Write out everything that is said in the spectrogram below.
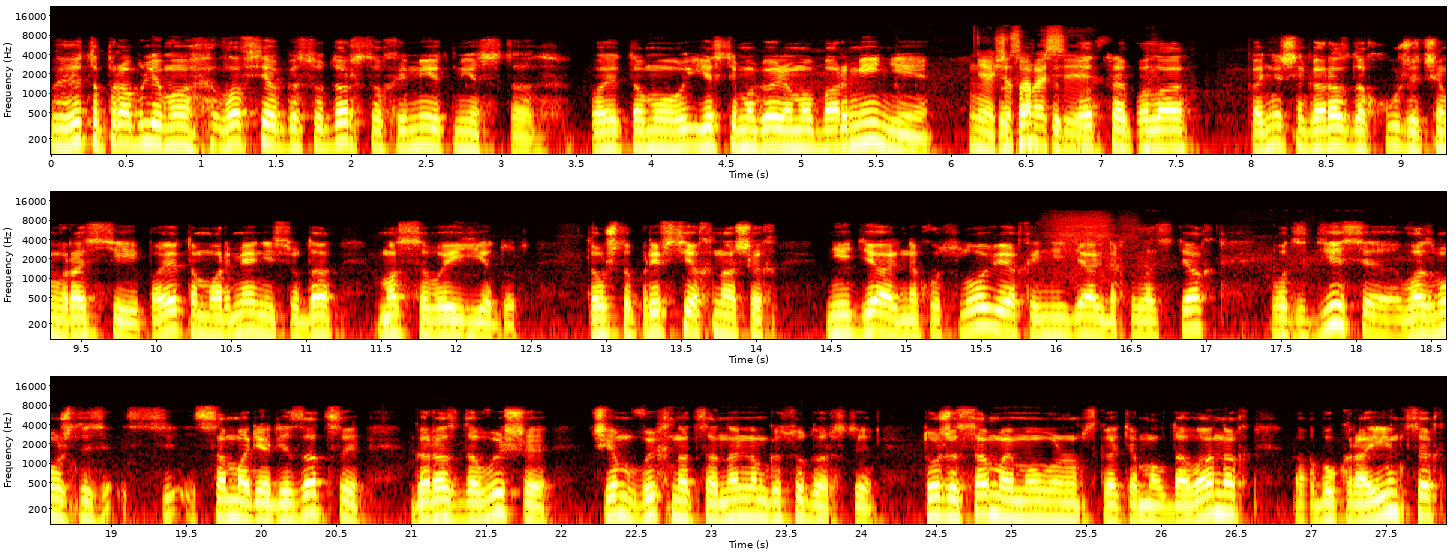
Эта проблема во всех государствах имеет место. Поэтому, если мы говорим об Армении, Не, то там ситуация была, конечно, гораздо хуже, чем в России. Поэтому армяне сюда массово и едут. Потому что при всех наших неидеальных условиях и неидеальных властях, вот здесь э, возможность самореализации гораздо выше, чем в их национальном государстве. То же самое мы можем сказать о молдаванах, об украинцах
